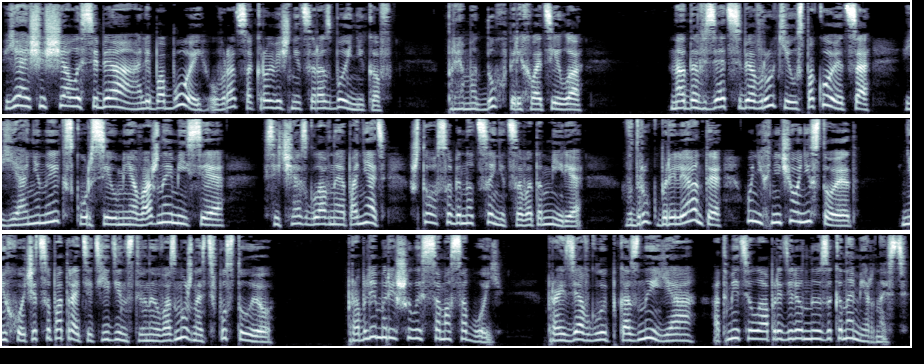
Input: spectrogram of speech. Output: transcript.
Я ощущала себя алибабой у врат сокровищницы разбойников. Прямо дух перехватило — надо взять себя в руки и успокоиться. Я не на экскурсии, у меня важная миссия. Сейчас главное понять, что особенно ценится в этом мире. Вдруг бриллианты у них ничего не стоят. Не хочется потратить единственную возможность впустую. Проблема решилась сама собой. Пройдя вглубь казны, я отметила определенную закономерность.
